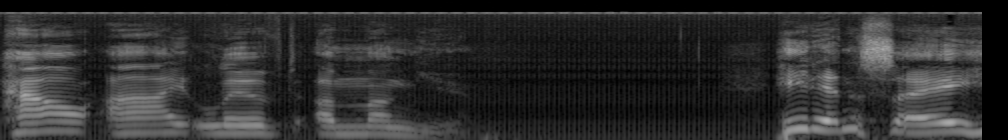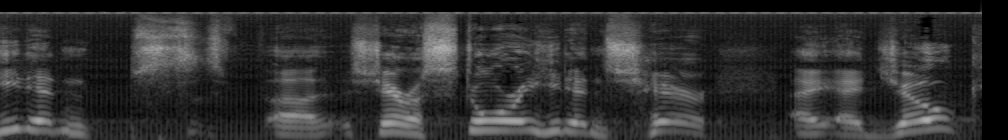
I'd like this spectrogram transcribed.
how I lived among you. He didn't say, he didn't uh, share a story, he didn't share a, a joke.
